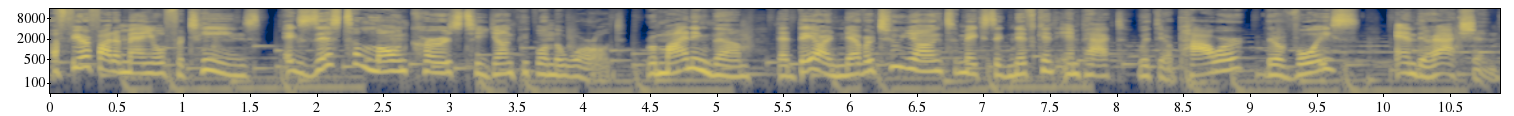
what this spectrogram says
a fear fighter manual for teens, exists to loan courage to young people in the world, reminding them that they are never too young to make significant impact with their power, their voice, and their action.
